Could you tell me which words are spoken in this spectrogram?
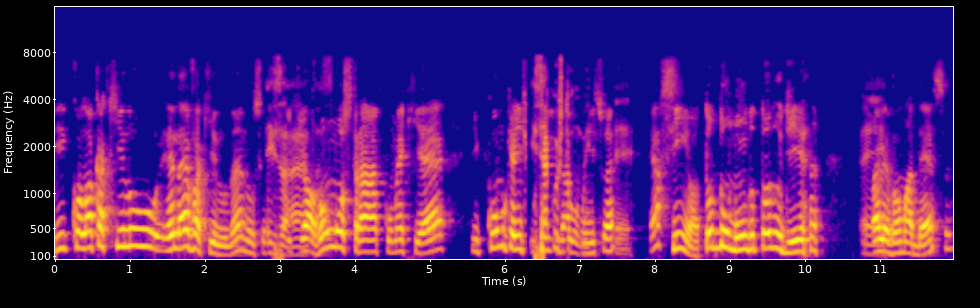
E coloca aquilo, eleva aquilo, né? No Exato. que, ó, vamos mostrar como é que é e como que a gente e se lidar com isso. É, É, é assim, ó. Todo mundo, todo dia é. vai levar uma dessa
